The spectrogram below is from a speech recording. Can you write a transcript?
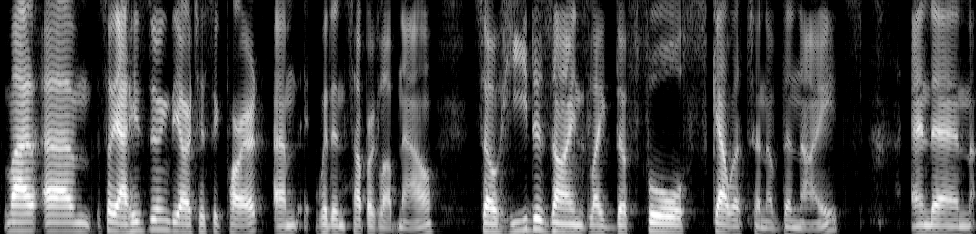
Maar um, so yeah, he's doing the artistic part um, within Supper Club now. So he designs like the full skeleton of the night, and then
